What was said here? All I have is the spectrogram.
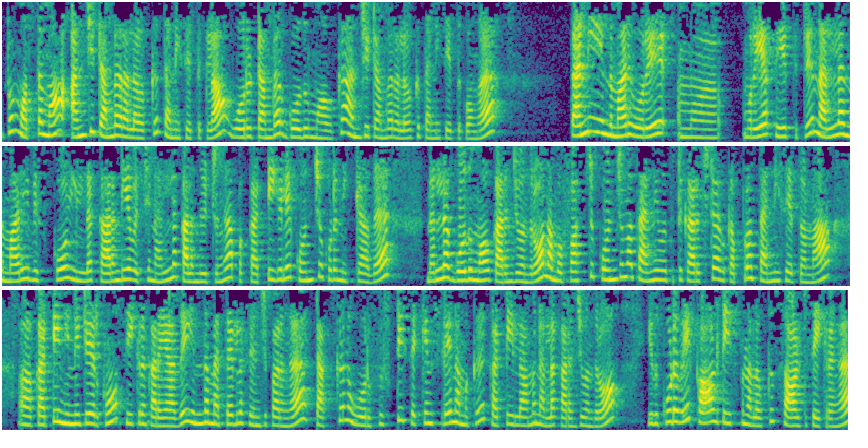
இப்போ மொத்தமாக அஞ்சு டம்ளர் அளவுக்கு தண்ணி சேர்த்துக்கலாம். ஒரு டம்ளர் கோதுமை மாவுக்கு அஞ்சு டம்ளர் அளவுக்கு தண்ணி சேர்த்துக்கோங்க. தண்ணி இந்த மாதிரி ஒரே முறையாக சேர்த்துட்டு நல்லா இந்த மாதிரி விஸ்கோ இல்லை கரண்டியை வச்சு நல்லா கலந்து விட்டுருங்க. அப்போ கட்டிகளே கொஞ்சம் கூட நிற்காத நல்லா கோதுமை மாவு கரைஞ்சி வந்துடும் நம்ம ஃபஸ்ட்டு கொஞ்சமாக தண்ணி ஊற்றிட்டு கரைச்சிட்டு அதுக்கப்புறம் தண்ணி சேர்த்தோம்னா கட்டி நின்றுட்டே இருக்கும். சீக்கிரம் கரையாது. இந்த மெத்தடில் செஞ்சு பாருங்கள் டக்குன்னு ஒரு ஃபிஃப்டி செகண்ட்ஸ்லேயே நமக்கு கட்டி இல்லாமல் நல்லா கரைஞ்சி வந்துடும் இது கூடவே கால் டீஸ்பூன் அளவுக்கு சால்ட் சேர்க்குறேங்க.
